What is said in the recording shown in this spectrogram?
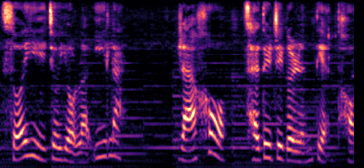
所以就有了依赖，然后才对这个人点头。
